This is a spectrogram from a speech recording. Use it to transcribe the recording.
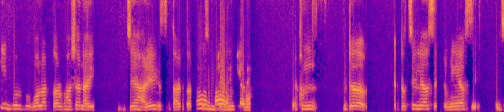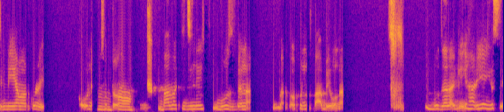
কি বলব বলার তো আর ভাষা নাই। যে হারিয়ে গেছে তার কিছু। এখন দুটা একটা ছেলে আছে একটা মেয়ে আছে। যে মেয়ে আমার কোলে। অনেক ছোট বাবা কি জিনিস বুঝবে না বা কখনো পাবেও না। বোঝার আগেই হারিয়ে গেছে।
